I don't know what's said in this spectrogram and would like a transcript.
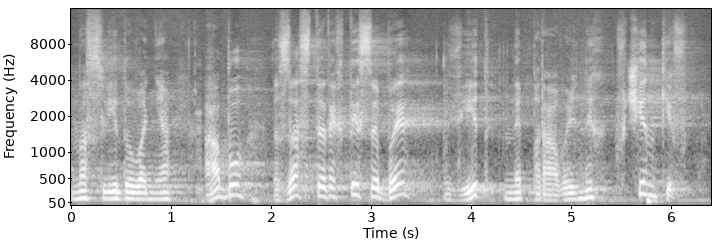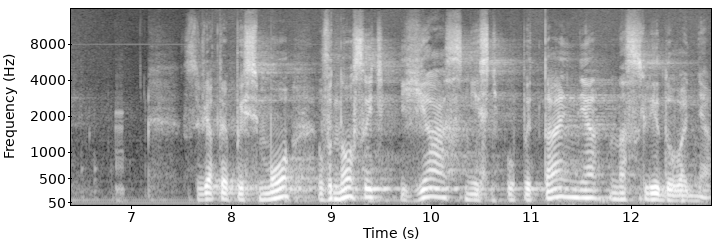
наслідування або застерегти себе від неправильних вчинків. Святе письмо вносить ясність у питання наслідування.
